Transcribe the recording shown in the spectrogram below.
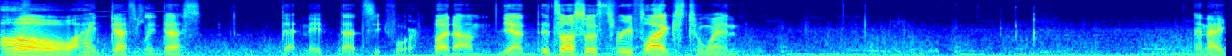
Oh, I definitely des detonated that C4. But um, yeah, it's also three flags to win. And I,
